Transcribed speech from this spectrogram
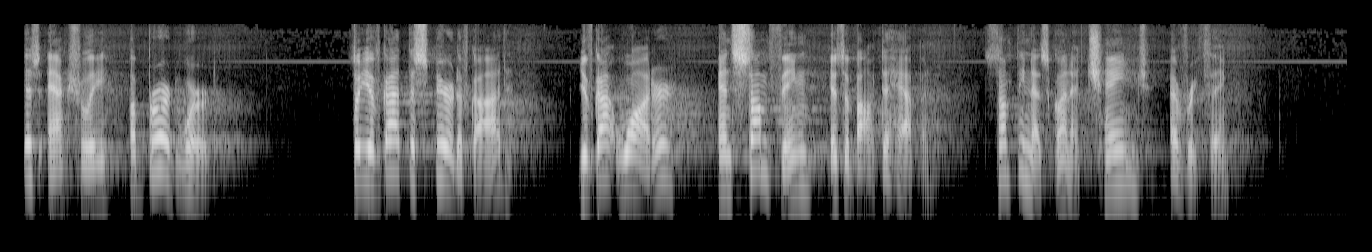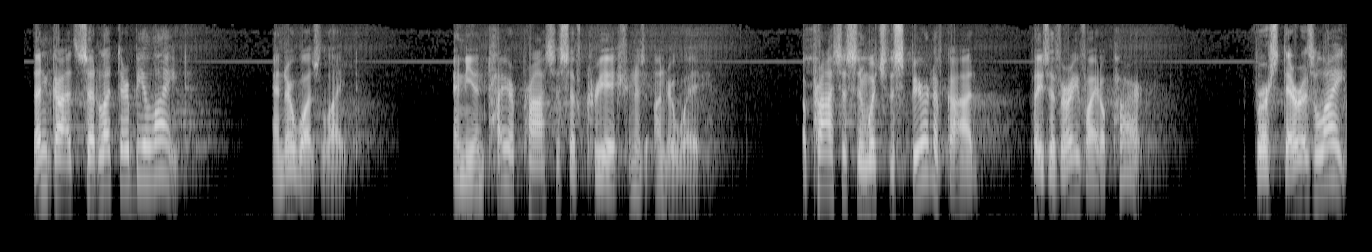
is actually a bird word. So you've got the Spirit of God, you've got water, and something is about to happen. Something that's going to change everything. Then God said, Let there be light. And there was light. And the entire process of creation is underway. A process in which the Spirit of God plays a very vital part. First, there is light,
